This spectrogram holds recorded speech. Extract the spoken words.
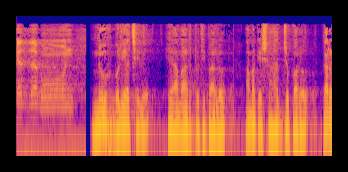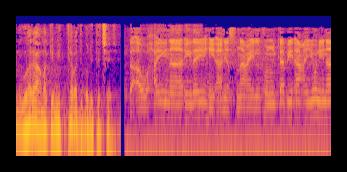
كذبون নূহ বলিয়াছিল হে আমার প্রতিপালক আমাকে সাহায্য করো কারণ উহারা আমাকে মিথ্যাবাদী বলিতেছে فأوحينا إليه أن اصنع الفلك بأعيننا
